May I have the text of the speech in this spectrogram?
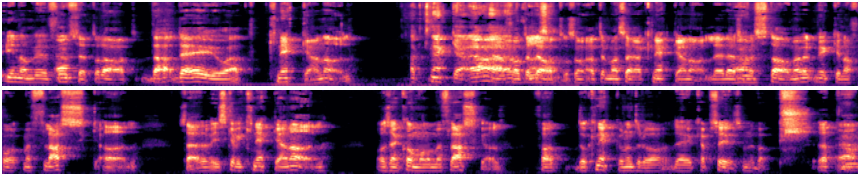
innan vi fortsätter där. Att det, det är ju att knäcka en öl. Att knäcka... Ja, för att det alltså. låter som att man säger knäcka en öl. Det är det som Ja. är stör mig väldigt mycket när folk med flasköl. Så här, vi ska vi knäcka en öl? Och sen kommer de med flasköl. För att då knäcker du inte då, det är kapsyl som du bara psh, öppnar. Ja.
